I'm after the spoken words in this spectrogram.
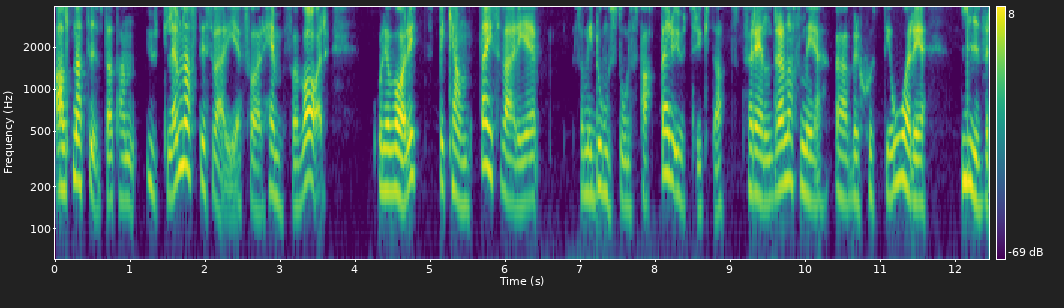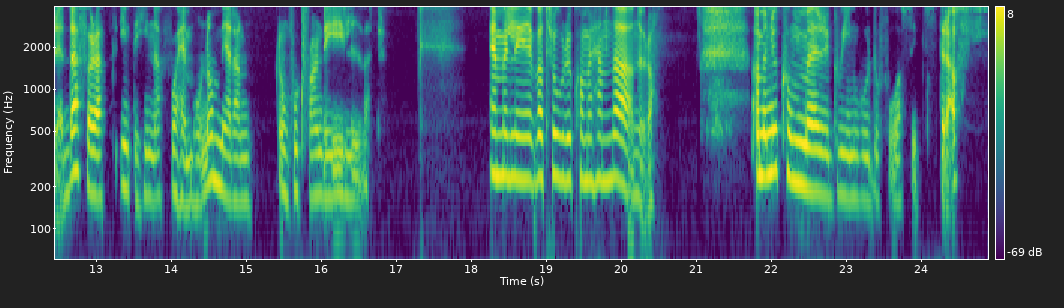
alternativt att han utlämnas till Sverige för hemförvar. Och det har varit bekanta i Sverige som i domstolspapper uttryckt att föräldrarna som är över 70 år är livrädda för att inte hinna få hem honom medan de fortfarande är i livet. Emily, vad tror du kommer hända nu då? Ja, men nu kommer Greenwood att få sitt straff.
